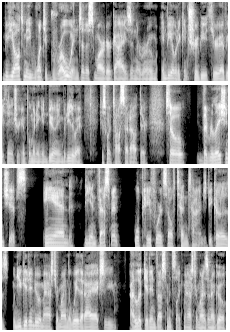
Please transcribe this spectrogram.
you ultimately want to grow into the smarter guys in the room and be able to contribute through everything that you're implementing and doing. But either way, just want to toss that out there. So the relationships and the investment will pay for itself 10 times because when you get into a mastermind, the way that I actually I look at investments like masterminds and I go,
